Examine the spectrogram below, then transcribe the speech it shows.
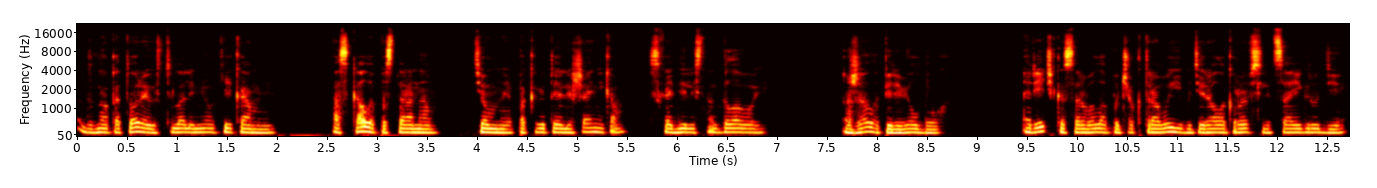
дно которой устилали мелкие камни, а скалы по сторонам, темные, покрытые лишайником, сходились над головой. Жало перевел дух. Речка сорвала пучок травы и вытирала кровь с лица и груди.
